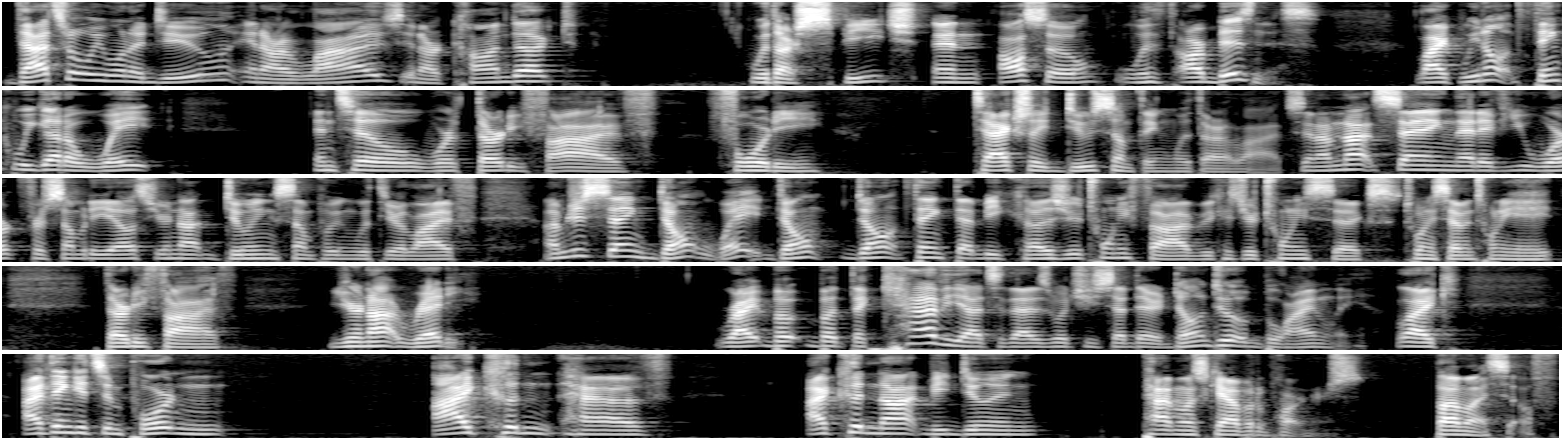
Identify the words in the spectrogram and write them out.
that's what we want to do in our lives in our conduct with our speech and also with our business. Like we don't think we got to wait until we're 35 40 to actually do something with our lives. And I'm not saying that if you work for somebody else, you're not doing something with your life. I'm just saying don't wait. Don't don't think that because you're 25, because you're 26, 27, 28, 35, you're not ready. Right? But but the caveat to that is what you said there. Don't do it blindly. Like I think it's important I couldn't have I could not be doing Patmos Capital Partners by myself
